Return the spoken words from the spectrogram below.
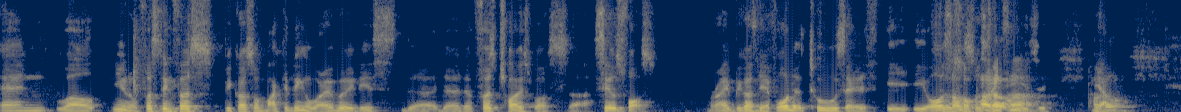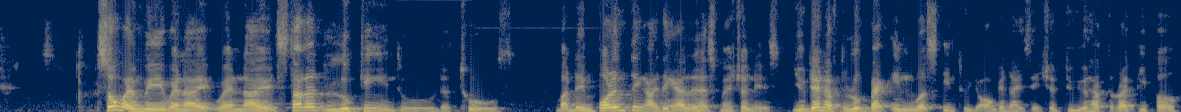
And well, you know, first thing first, because of marketing or whatever it is, the, the, the first choice was uh, Salesforce, right? Because they have all the tools and it's- it, it all So- sounds so so sexy. uh. Yeah. So when we when I when I started looking into the tools, but the important thing I think Alan has mentioned is you then have to look back inwards into your organization. Do you have the right people?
